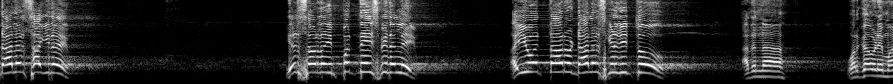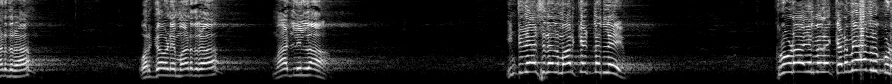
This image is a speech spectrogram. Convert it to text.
ಡಾಲರ್ಸ್ ಆಗಿದೆ. ಎರಡ್ ಸಾವಿರದ ಇಪ್ಪತ್ತನೇ ಇಸ್ವಿನಲ್ಲಿ ಐವತ್ತಾರು ಡಾಲರ್ಸ್ ಇಳಿದಿತ್ತು ಅದನ್ನ ವರ್ಗಾವಣೆ ಮಾಡಿದ್ರ? ವರ್ಗಾವಣೆ ಮಾಡಿದ್ರ? ಮಾಡಲಿಲ್ಲ. ಇಂಟರ್ನ್ಯಾಷನಲ್ ಮಾರ್ಕೆಟ್ನಲ್ಲಿ ಕ್ರೂಡ್ ಆಯಿಲ್ ಬೆಲೆ ಕಡಿಮೆ ಆದರೂ ಕೂಡ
